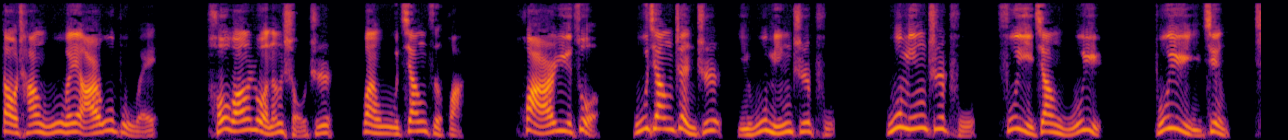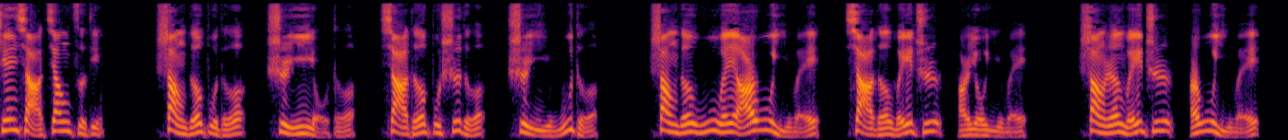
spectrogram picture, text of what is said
道常无为而无不为。侯王若能守之，万物将自化。化而欲作，吾将镇之以无名之朴。无名之朴，夫亦将无欲。不欲以静，天下将自定。上德不德，是以有德；下德不失德，是以无德。上德无为而无以为，下德为之而有以为。上人为之而无以为，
